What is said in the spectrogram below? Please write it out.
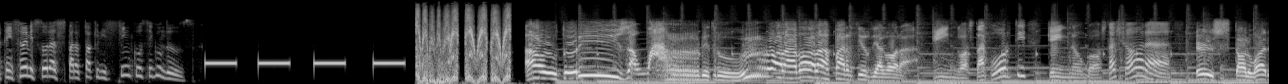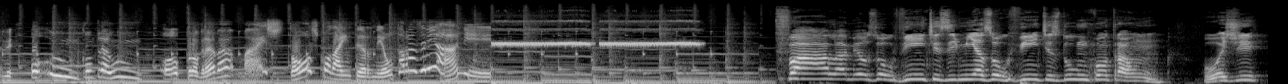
Atenção, emissoras, para o toque de 5 segundos. Autoriza o árbitro. Rola a bola a partir de agora. Quem gosta curte, quem não gosta chora. Está no ar o um contra um, o programa mais tosco da internet brasileira. Fala, meus ouvintes e minhas ouvintes do um contra um. Hoje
